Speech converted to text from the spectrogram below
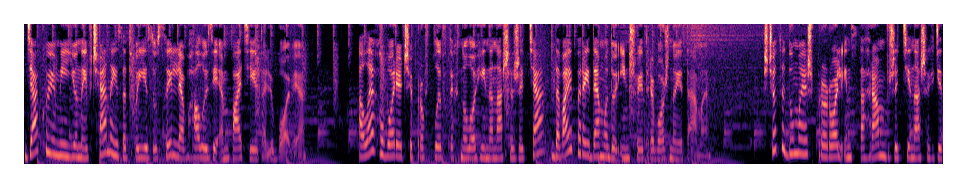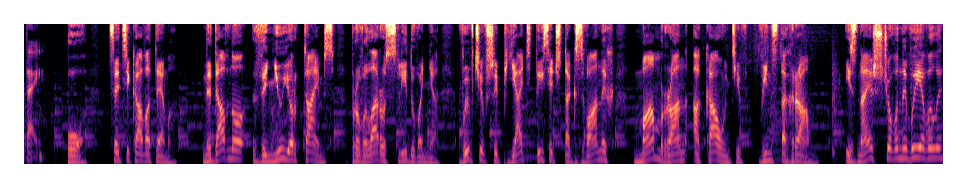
Дякую, мій юний вчений, за твої зусилля в галузі емпатії та любові. Але говорячи про вплив технологій на наше життя, давай перейдемо до іншої тривожної теми. Що ти думаєш про роль інстаграм в житті наших дітей? О, це цікава тема. Недавно The New York Times провела розслідування, вивчивши 5 тисяч так званих мам-ран акаунтів в Інстаграм. І знаєш, що вони виявили?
